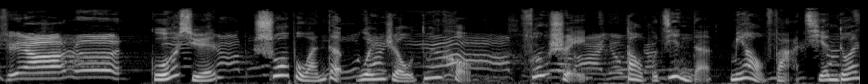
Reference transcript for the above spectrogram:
下人。国学说不完的温柔敦厚，风水道不尽的妙法千端，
